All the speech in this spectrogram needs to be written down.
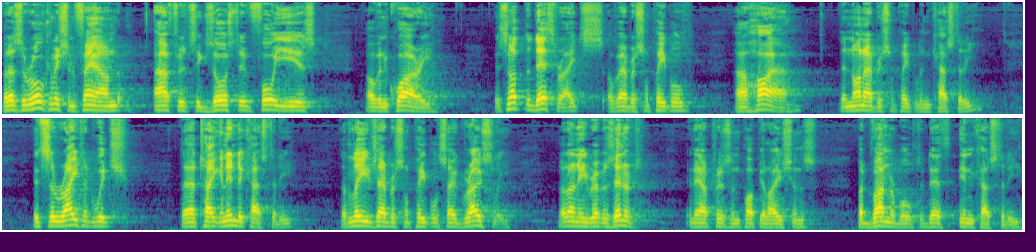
But as the Royal Commission found after its exhaustive four years of inquiry, it's not the death rates of Aboriginal people are higher than non-Aboriginal people in custody. It's the rate at which they are taken into custody that leaves Aboriginal people so grossly not only represented in our prison populations, but vulnerable to death in custody.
